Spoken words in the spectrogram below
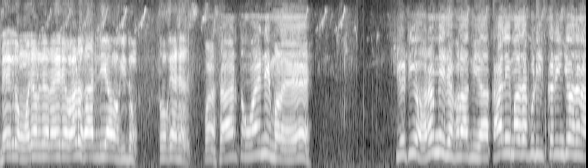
મેં કીધું ઓજાનો ઓજા રહી રહ્યો હેડો સાર લઈ આવો કીધું. તો કે છે. પણ સાર તો હોય નહીં મળે. શેઠીઓ હરમી છે પેલા આદમી. આ કાલી કુડી કરીને ગયો છે ને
